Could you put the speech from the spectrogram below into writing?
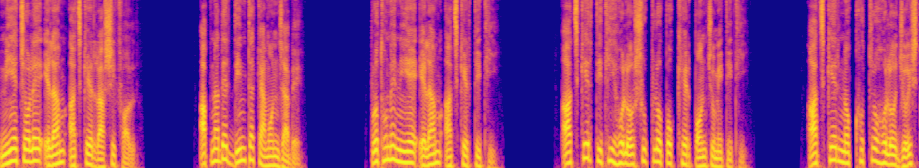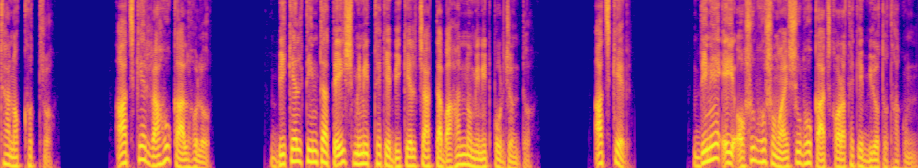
নিয়ে চলে এলাম আজকের রাশিফল। আপনাদের দিনটা কেমন যাবে? প্রথমে নিয়ে এলাম আজকের তিথি। আজকের তিথি হল শুক্লপক্ষের পঞ্চমী তিথি। আজকের নক্ষত্র হল জ্যৈষ্ঠা নক্ষত্র। আজকের রাহু কাল হল বিকেল তিনটা তেইশ মিনিট থেকে বিকেল চারটা বাহান্ন মিনিট পর্যন্ত। আজকের দিনে এই অশুভ সময় শুভ কাজ করা থেকে বিরত থাকুন।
